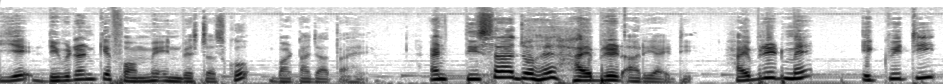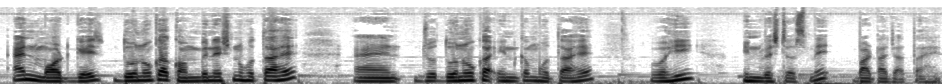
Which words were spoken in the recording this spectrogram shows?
ये डिविडेंड के फॉर्म में इन्वेस्टर्स को बांटा जाता है। एंड तीसरा जो है हाइब्रिड आर हाइब्रिड में इक्विटी एंड मॉडगेज दोनों का कॉम्बिनेशन होता है एंड जो दोनों का इनकम होता है, वही इन्वेस्टर्स में बांटा जाता है।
